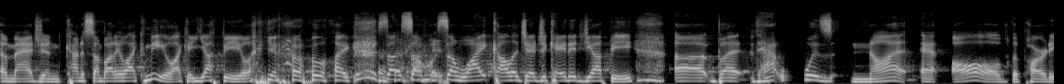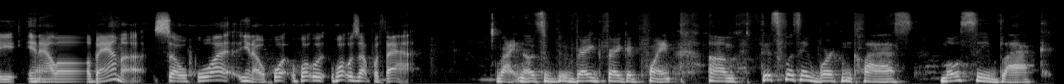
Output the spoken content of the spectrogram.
imagine kind of somebody like me, like a yuppie, like, you know, like some, some, some white college educated yuppie. Uh, but that was not at all the party in Alabama. So what, you know, what, what, what was up with that? Right. No, it's a very, very good point. Um, this was a working class, mostly black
